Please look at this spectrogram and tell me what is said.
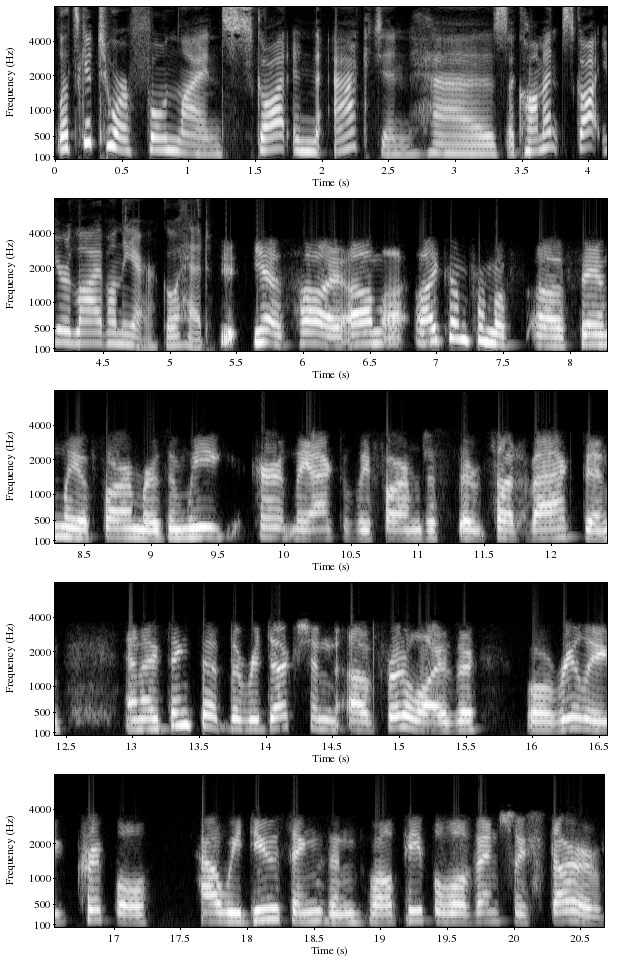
Let's get to our phone lines. Scott in Acton has a comment. Scott, you're live on the air. Go ahead. Yes, hi. Um, I come from a, a family of farmers, and we currently actively farm just outside of Acton. And I think that the reduction of fertilizer will really cripple how we do things, and well, people will eventually starve.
